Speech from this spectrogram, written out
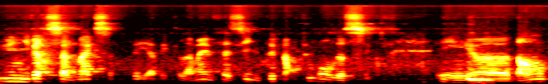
universellement acceptée avec la même facilité partout, on le sait. Et mm. donc,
